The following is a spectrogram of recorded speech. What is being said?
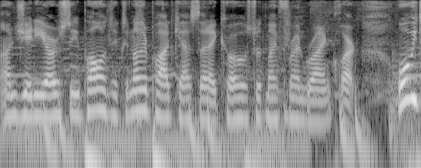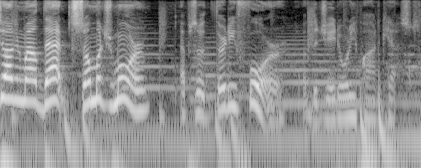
on JDRC Politics, another podcast that I co host with my friend Ryan Clark. We'll be talking about that, so much more, episode 34 of the Jay Doherty Podcast.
